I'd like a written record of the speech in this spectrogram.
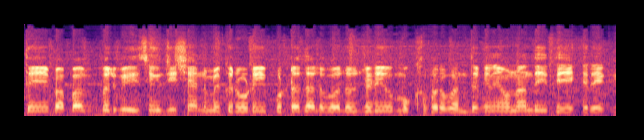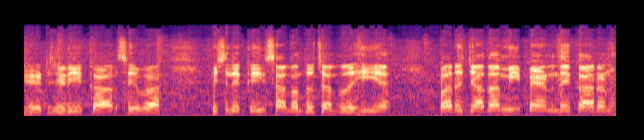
ਤੇ ਬਾਬਾ ਬਲਬੀਰ ਸਿੰਘ ਜੀ 96 ਕਰੋੜੀ ਬੁੱਢਾ ਦਲ ਵੱਲੋਂ ਜਿਹੜੇ ਉਹ ਮੁੱਖ ਪ੍ਰਬੰਧਕ ਨੇ, ਉਹਨਾਂ ਦੀ ਦੇਖ ਰੇਖ ਹੇਠ ਜਿਹੜੀ ਇਹ ਕਾਰ ਸੇਵਾ ਪਿਛਲੇ ਕਈ ਸਾਲਾਂ ਤੋਂ ਚੱਲ ਰਹੀ ਹੈ। ਪਰ ਜ਼ਿਆਦਾ ਮੀਂਹ ਪੈਣ ਦੇ ਕਾਰਨ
